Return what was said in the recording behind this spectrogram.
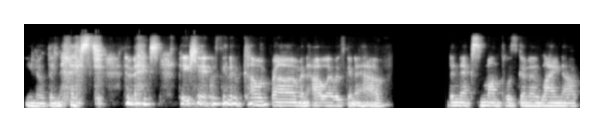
you know the next the next patient was going to come from and how i was going to have the next month was going to line up.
